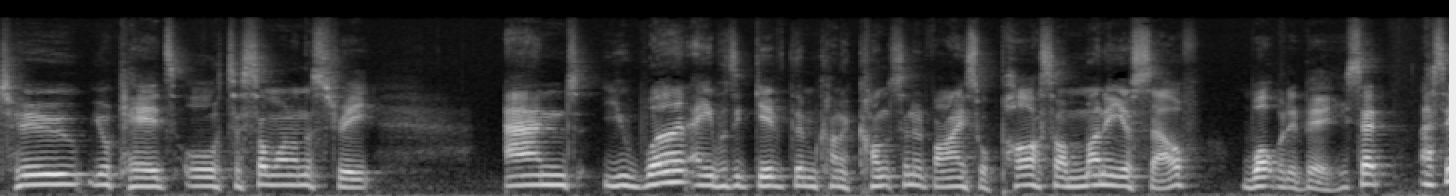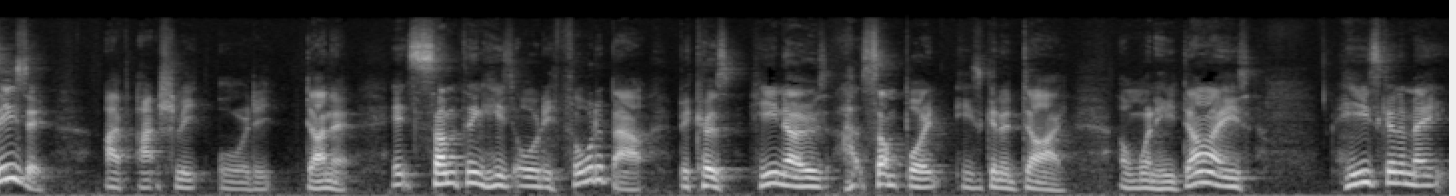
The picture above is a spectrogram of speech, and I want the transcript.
to your kids or to someone on the street and you weren't able to give them kind of constant advice or pass on money yourself, what would it be? He said, That's easy. I've actually already done it. It's something he's already thought about because he knows at some point he's going to die. And when he dies, he's going to make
